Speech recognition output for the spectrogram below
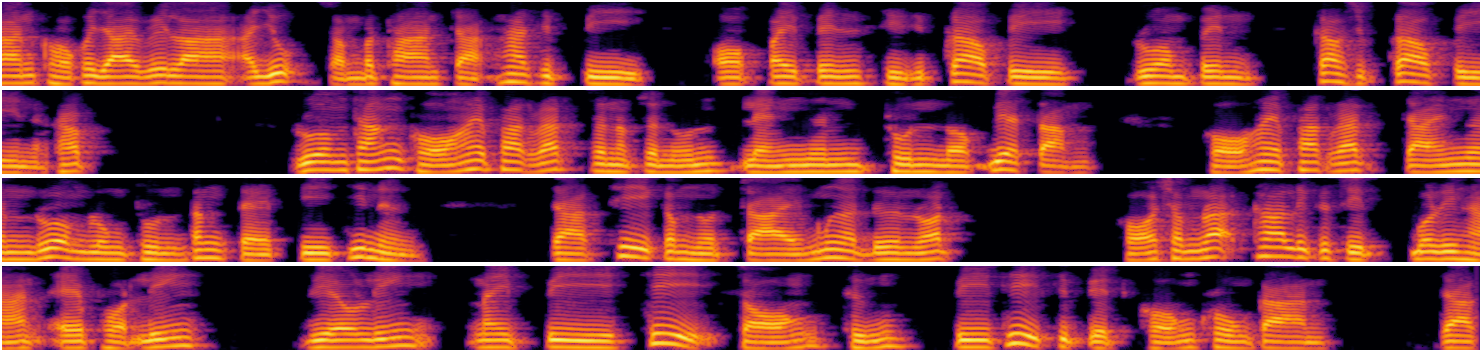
การขอขยายเวลาอายุสัมปทานจาก 50 ปี ออกไปเป็น 49 ปี รวมเป็น 99 ปีนะครับ รวมทั้งขอให้ภาครัฐสนับสนุนแหล่งเงินทุนดอกเบี้ยต่ำ ขอให้ภาครัฐจ่ายเงินร่วมลงทุนตั้งแต่ปีที่ 1 จากที่กำหนดจ่ายเมื่อเดินรถ ขอชำระค่าลิขสิทธิ์บริหาร Airport Link เรียวลิงในปีที่ 2 ถึงปีที่ 11 ของโครงการ จาก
